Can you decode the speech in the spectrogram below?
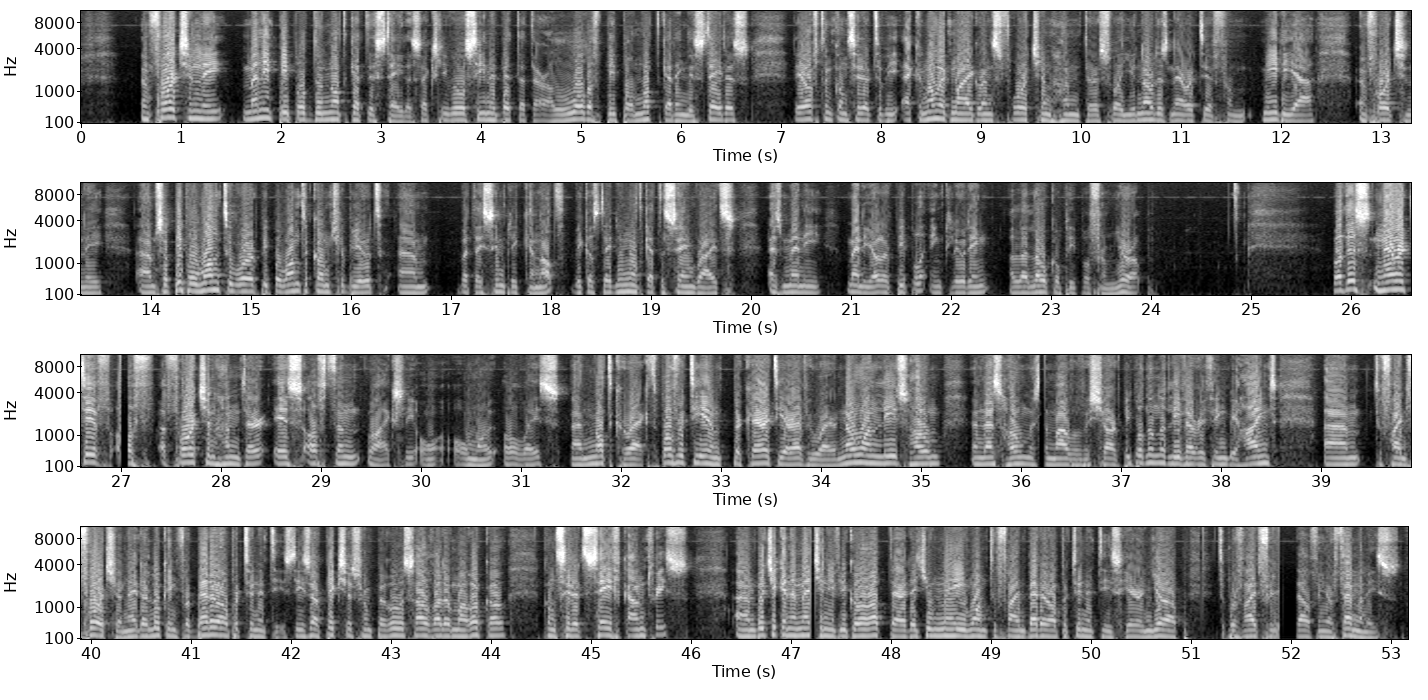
Unfortunately, many people do not get this status. Actually, we'll see in a bit that there are a lot of people not getting this status. They're often considered to be economic migrants, fortune hunters. Well, you know this narrative from media, unfortunately. Um, so people want to work, people want to contribute, um, but they simply cannot because they do not get the same rights as many, many other people, including uh, local people from Europe. Well, this narrative of a fortune hunter is often, well, actually almost always uh, not correct. Poverty and precarity are everywhere. No one leaves home unless home is the mouth of a shark. People do not leave everything behind um, to find fortune. They're looking for better opportunities. These are pictures from Peru, Salvador, Morocco, considered safe countries. Um, but you can imagine if you grow up there that you may want to find better opportunities here in Europe to provide for yourself and your families.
